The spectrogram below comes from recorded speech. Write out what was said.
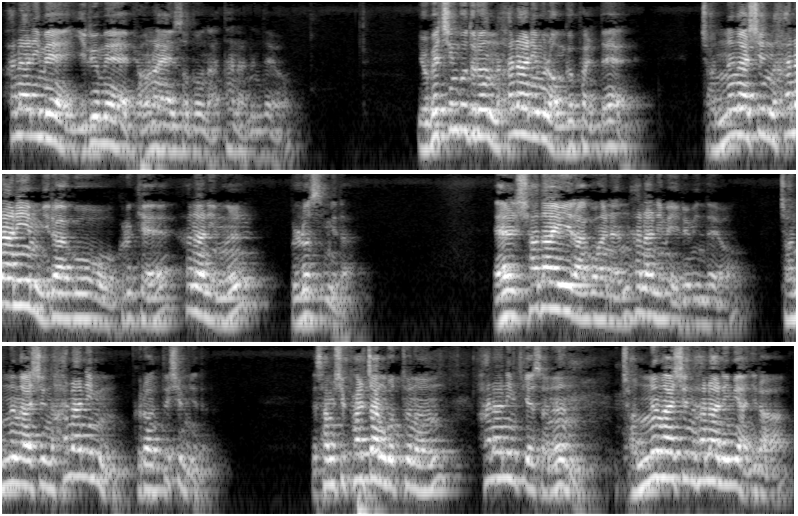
하나님의 이름의 변화에서도 나타나는데요. 욥의 친구들은 하나님을 언급할 때 전능하신 하나님이라고 그렇게 하나님을 불렀습니다. 엘 샤다이라고 하는 하나님의 이름인데요. 전능하신 하나님 그런 뜻입니다. 38장부터는 하나님께서는 전능하신 하나님이 아니라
